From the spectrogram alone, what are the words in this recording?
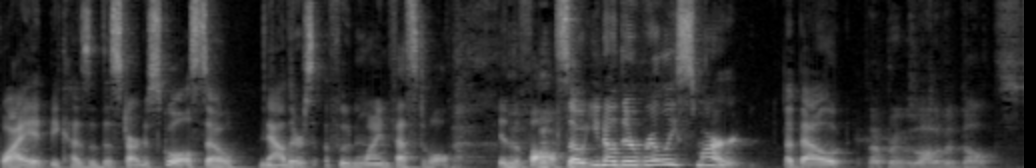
quiet because of the start of school. So now there's a food and wine festival in the fall. So, you know, they're really smart about That brings a lot of adults.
